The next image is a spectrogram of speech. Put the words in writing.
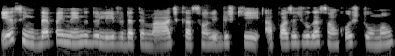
E assim, dependendo do livro, da temática, são livros que após a divulgação costumam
